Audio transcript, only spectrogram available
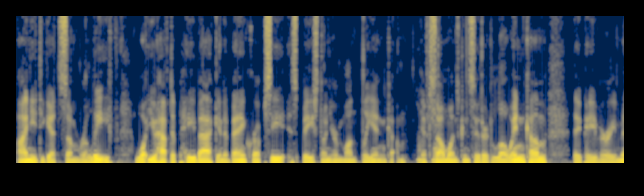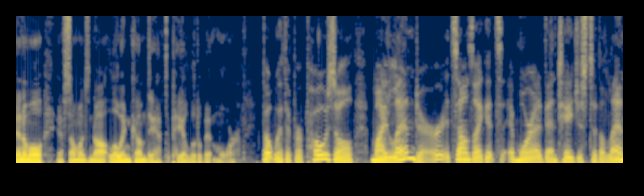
I need to get some relief. What you have to pay back in a bankruptcy is based on your monthly income. Okay. If someone's considered low income, they pay very minimal. If someone's not low income, they have to pay a little bit more. But with a proposal, my lender, it sounds like it's more advantageous to the lender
